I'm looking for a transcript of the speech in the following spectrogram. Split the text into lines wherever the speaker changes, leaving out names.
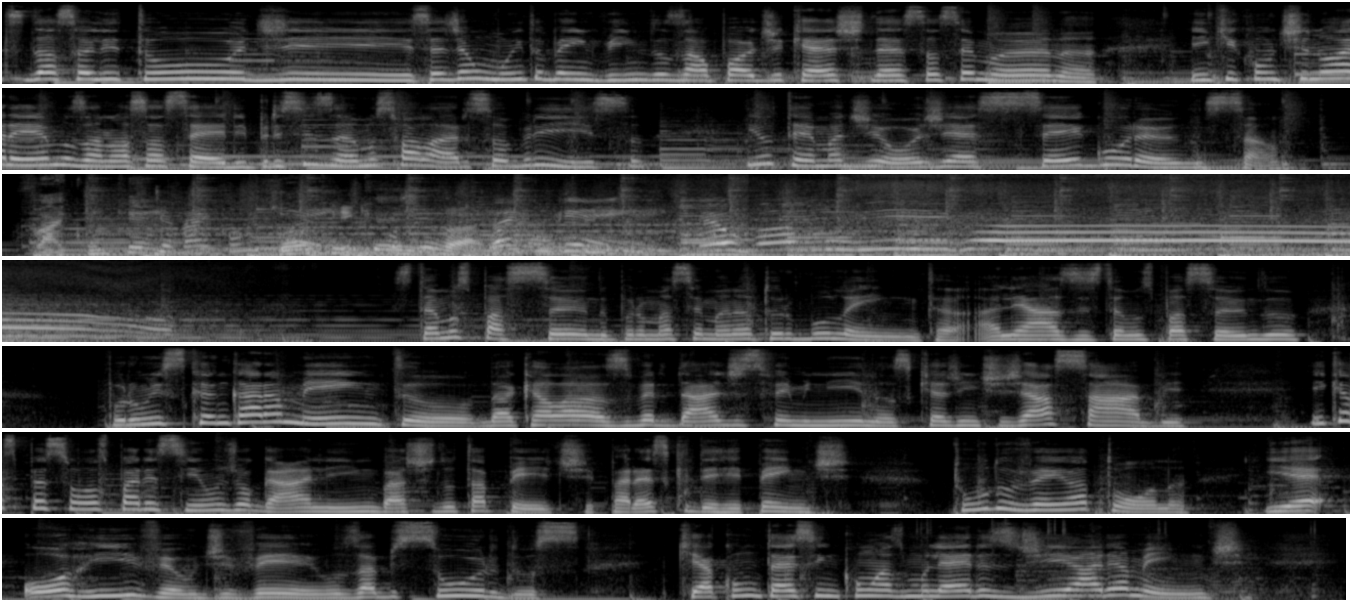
amantes da solitude! Sejam muito bem-vindos ao podcast desta semana, em que continuaremos a nossa série Precisamos Falar sobre Isso. E o tema de hoje é segurança.
Vai com quem?
Você vai com quem?
Vai com quem que você vai?
Vai com quem?
Eu vou comigo! Estamos passando por uma semana turbulenta. Aliás, estamos passando por um escancaramento daquelas verdades femininas que a gente já sabe e que as pessoas pareciam jogar ali embaixo do tapete. Parece que de repente tudo veio à tona e é horrível de ver os absurdos que acontecem com as mulheres diariamente.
